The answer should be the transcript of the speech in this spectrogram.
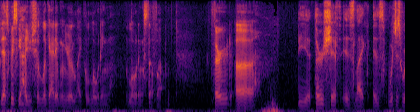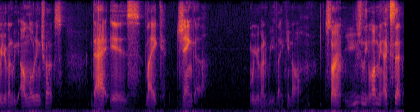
that's basically how you should look at it when you're like loading loading stuff up. Third, uh, the third shift is like is which is where you're going to be unloading trucks. That is like Jenga, where you're going to be like you know starting usually. Well, I mean, except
